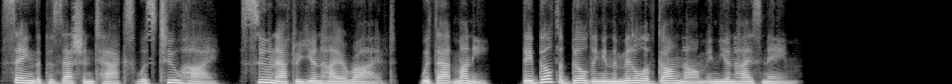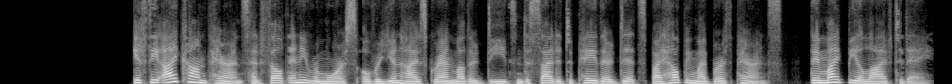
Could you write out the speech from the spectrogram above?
saying the possession tax was too high, soon after Eunhye arrived. With that money, they built a building in the middle of Gangnam in Eunhye's name. If the icon parents had felt any remorse over Eunhye's grandmother deeds and decided to pay their debts by helping my birth parents, they might be alive today.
